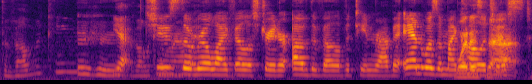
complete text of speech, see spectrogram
the Velveteen. Mm-hmm. Yeah, Velveteen she's the real life illustrator of the Velveteen Rabbit and was a What mycologist.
